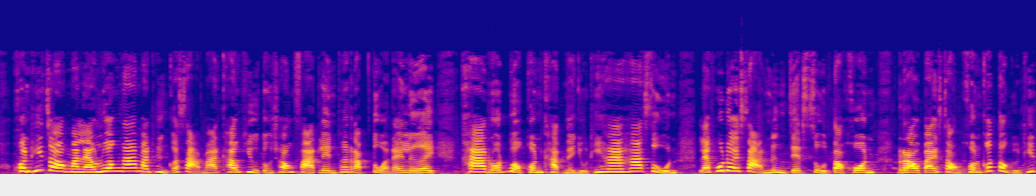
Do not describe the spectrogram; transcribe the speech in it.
ๆ คนที่จองมาแล้วล่วงหน้ามาถึงก็สามารถเข้าคิวตรงช่องฟาสเลนเพื่อรับตั๋วได้เลย ค่ารถบวกคนขับเนี่ยอยู่ที่ 550 และผู้โดยสาร 170 ต่อคนเราไป 2 คนก็ตกอยู่ที่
